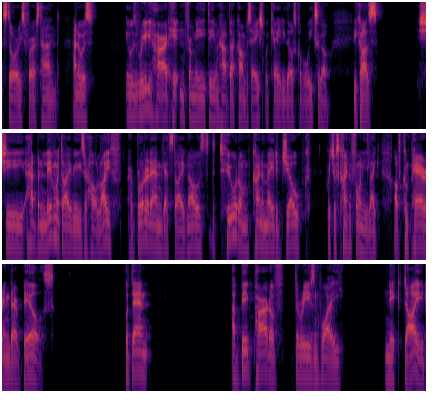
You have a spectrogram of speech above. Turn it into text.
stories firsthand. And it was it was really hard hitting for me to even have that conversation with Katie those couple of weeks ago because she had been living with diabetes her whole life. Her brother then gets diagnosed. The two of them kind of made a joke, which was kind of funny, like of comparing their bills. But then a big part of the reason why Nick died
